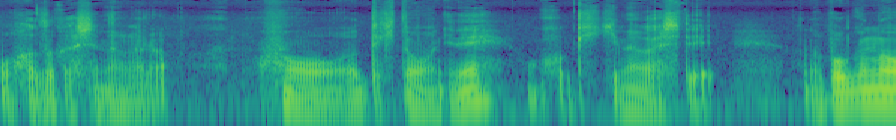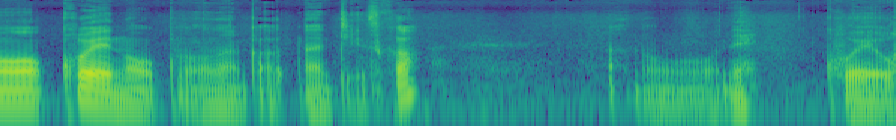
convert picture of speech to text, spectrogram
お恥ずかしながら適当にね聞き流してあの僕の声のこのなんかなんていうんですか？あのね声を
